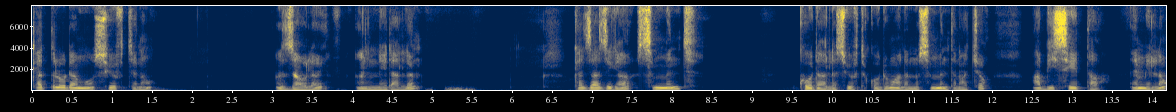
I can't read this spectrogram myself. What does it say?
ቀጥሎ ደግሞ SWIFT ነው። እዛው ላይ እንሄዳለን። ከዛ እዚህ ጋር ስምንት ኮድ አለ SWIFT code ኡ ማለት ነው። ስምንት ናቸው። አቢሴታ የሚል ነው።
